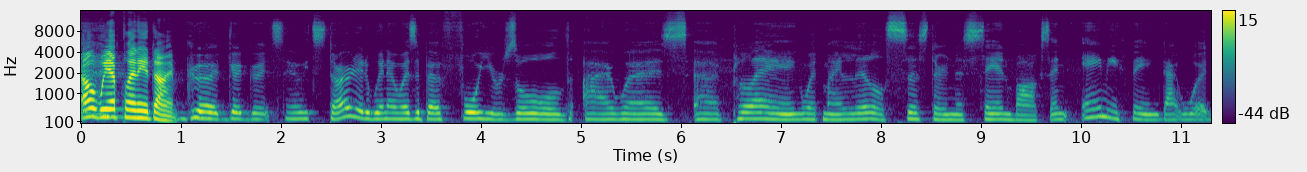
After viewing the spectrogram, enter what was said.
Oh, we have plenty of time. Good, good, good. So it started when I was about four years old. I was uh, playing with my little sister in a sandbox, and anything that would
